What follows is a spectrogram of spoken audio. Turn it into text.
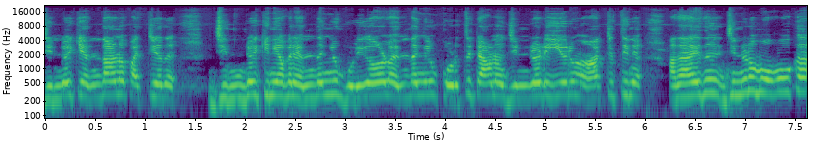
ജിൻഡോയ്ക്ക് എന്താണോ പറ്റിയത്? ജിൻഡോയ്ക്ക് ഇനി അവർ എന്തെങ്കിലും ഗുളികകളോ എന്തെങ്കിലും കൊടുത്തിട്ടാണോ ജിൻഡോയുടെ ഈ ഒരു മാറ്റത്തിന്? അതായത് ജിൻഡോയുടെ മുഖമൊക്കെ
